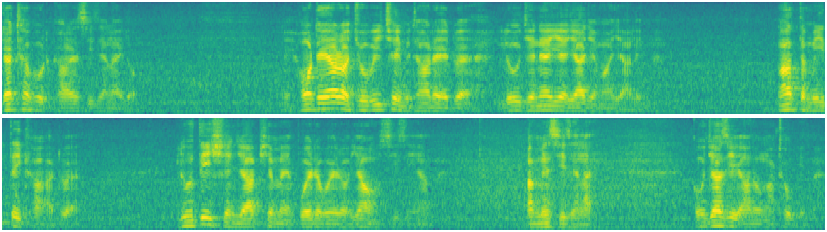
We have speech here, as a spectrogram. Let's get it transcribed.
လက်ထပ်ဖို့တခါလဲစီစဉ်လိုက်တော့ဟိုတယ်ကတော့ကြိုပြီးချိန်မထားတဲ့အတွက်လူကျင်တဲ့ရက်ရကြမှာရလိမ့်မယ်ငါသမီးတိတ်ခါအတွက်လူသိရှင်ကြားဖြစ်မဲ့ပွဲတစ်ပွဲတော့ရအောင်စီစဉ်ရမယ်အမင်းစီစဉ်လိုက် ကုန်ကြစီအားလုံးငါထုတ်ပေးမယ်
